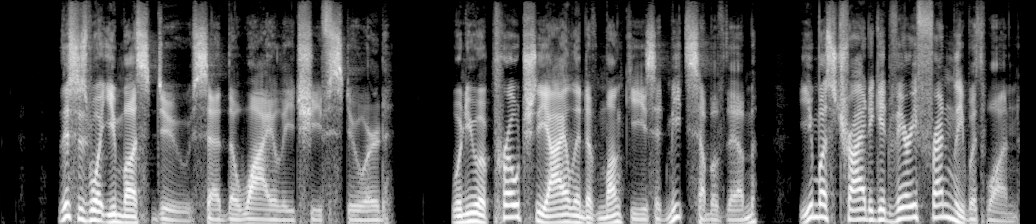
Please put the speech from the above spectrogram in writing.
this is what you must do, said the wily chief steward. When you approach the island of monkeys and meet some of them, you must try to get very friendly with one.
